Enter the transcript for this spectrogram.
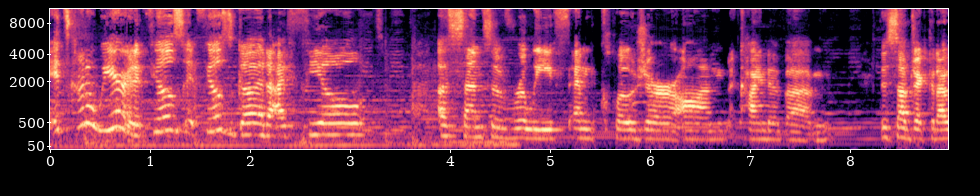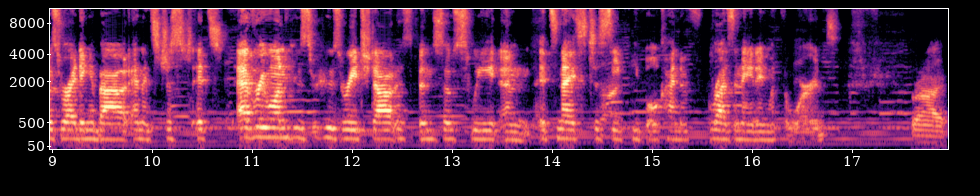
it's kind of weird. It feels it feels good. I feel a sense of relief and closure on kind of um, the subject that I was writing about, and it's just it's everyone who's who's reached out has been so sweet, and it's nice to see people kind of resonating with the words. Right.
